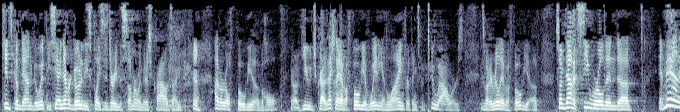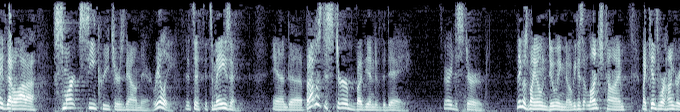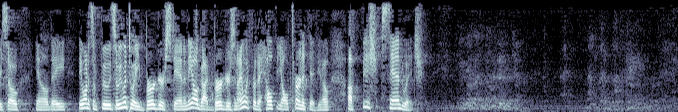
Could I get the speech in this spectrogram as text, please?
kids come down and go with me. See, I never go to these places during the summer when there's crowds. I'm, I have a real phobia of a whole, you know, huge crowds. Actually, I have a phobia of waiting in line for things for two hours. Is what I really have a phobia of. So I'm down at SeaWorld, and uh, and man, they've got a lot of smart sea creatures down there. Really, it's it's amazing. And uh, but I was disturbed by the end of the day. was very disturbed. I think it was my own doing though, because at lunchtime my kids were hungry, so you know they they wanted some food, so we went to a burger stand and they all got burgers, and I went for the healthy alternative, you know, a fish sandwich.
